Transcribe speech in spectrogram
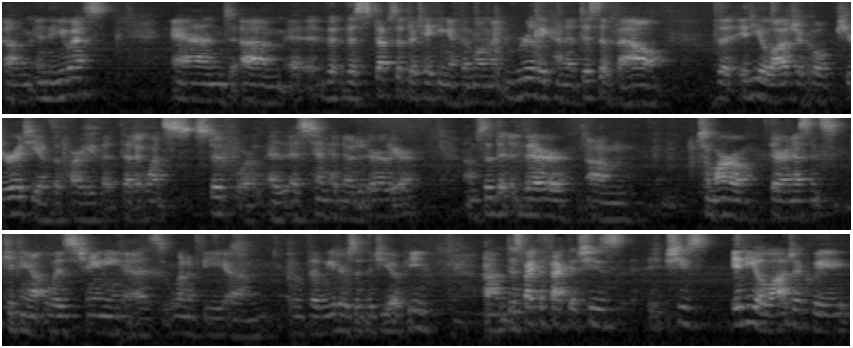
um, in the US. And um, eh, the, the steps that they're taking at the moment really kind of disavow the ideological purity of the party that, that it once stood for, as, as Tim had noted earlier. Um, so they're, they're um, tomorrow, they're in essence kicking out Liz Cheney as one of the, um, the leaders of the GOP, um, despite the fact that she's, she's ideologically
